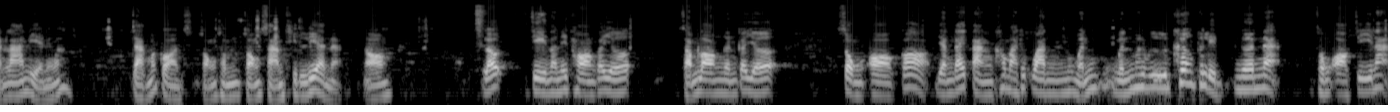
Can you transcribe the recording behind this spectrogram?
นล้านเหรียญเองมั้ง จากเมื่อก่อนสองสามสองสามทิลเลียนน่ะน้อง แล้วจีนตอนนี้ทองก็เยอะสำรองเงินก็เยอะ ส่งออกก็ยังได้ตังค์เข้ามาทุกวันเหมือนเหมือนเครื่องผลิตเงินน่ะ ส่งออกจีนน่ะ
